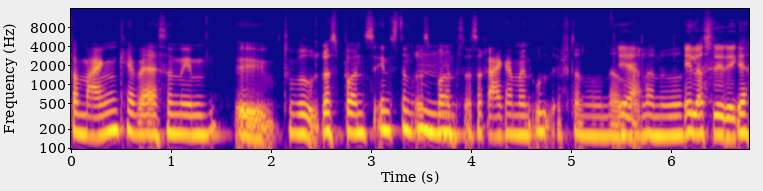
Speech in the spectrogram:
for mange kan være sådan en, øh, du ved, respons, instant respons, mm. og så rækker man ud efter noget mad ja. eller noget. Eller slet ikke. Ja,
